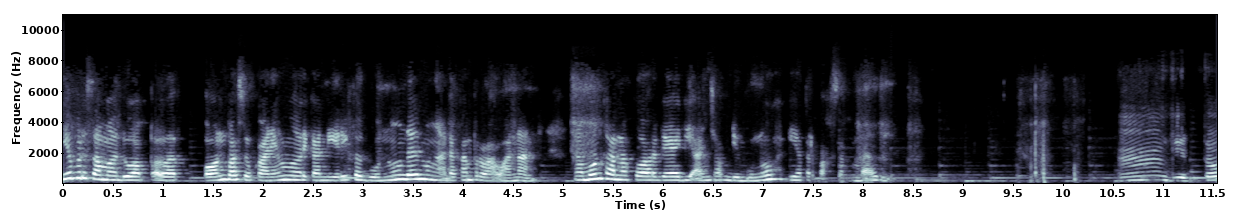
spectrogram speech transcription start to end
Ia bersama dua peleton pasukannya melarikan diri ke gunung dan mengadakan perlawanan. Namun karena keluarganya diancam dibunuh, ia terpaksa kembali. Hmm, gitu.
